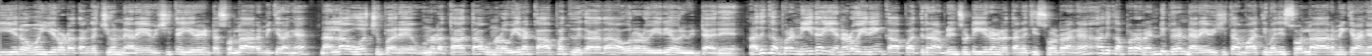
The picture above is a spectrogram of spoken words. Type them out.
ஹீரோவும் ஹீரோட தங்கச்சியும் நிறைய விஷயத்த ஹீரோயின்ட்ட சொல்ல ஆரம்பிக்கிறாங்க. நல்லா ஓச்சுப்பாரு உன்னோட தாத்தா உன்னோட உயிரை காப்பாத்துறதுக்காக தான் அவரோட உயிரை அவர் விட்டாரு. அதுக்கப்புறம் நீ தான் என்னோட உயிரையும் காப்பாத்துன அப்படின்னு சொல்லிட்டு ஹீரோனோட தங்கச்சி சொல்றாங்க. அதுக்கப்புறம் ரெண்டு பேரும் நிறைய விஷயத்த மாத்தி மாத்தி சொல்ல ஆரம்பிக்கிறாங்க.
